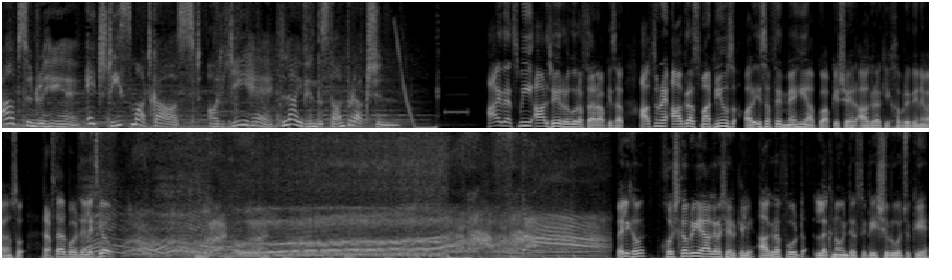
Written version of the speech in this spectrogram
आप सुन रहे हैं एच डी स्मार्ट कास्ट और ये है live Hindustan production hi that's me RJ Raghu Raftaar आपके साथ। आप सुन रहे हैं आगरा स्मार्ट न्यूज़ और इस हफ़्ते मैं ही आपको आपके शहर आगरा की खबरें देने वाला हूँ। सो रफ्तार पकड़ते हैं लेट्स गो पहली खबर खुशखबरी है आगरा शहर के लिए। आगरा फोर्ट लखनऊ इंटरसिटी शुरू हो चुकी है।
